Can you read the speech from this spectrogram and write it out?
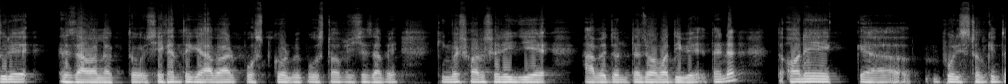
দূরে যাওয়া লাগতো। সেখান থেকে আবার পোস্ট করবে, পোস্ট অফিসে যাবে কিংবা সরাসরি গিয়ে আবেদনটা জমা দিবে, তাই না? তো অনেক পরিশ্রম। কিন্তু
